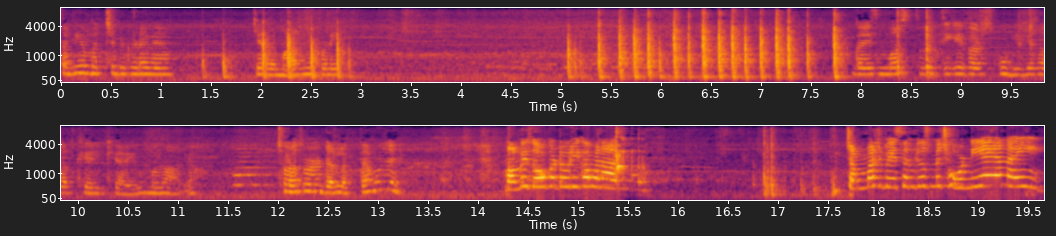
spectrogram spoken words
तभी हम बच्चे बिगड़े हुए हैं कि हमें मार नहीं पड़ी। गाइस मस्त वृत्ति के घर स्कूबी के साथ खेल के आई हूँ मज़ा आ गया। थोड़ा थोड़ा डर लगता है मुझे। मम्मी, दो कटोरी का बना रही हूँ। चम्मच बेसन की उसमें छोड़नी है या नहीं?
